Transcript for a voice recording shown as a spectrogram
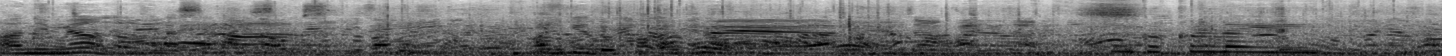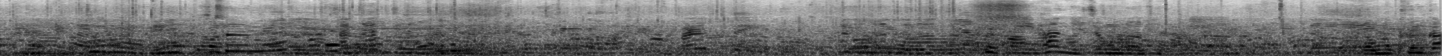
아니면 이게 녹두고 핑크 클레이 트미 크기 한 이 정도 되나? 너무 큰가?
